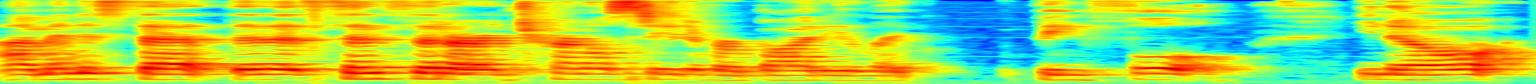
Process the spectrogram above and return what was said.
um, and it's that the sense that our internal state of our body, like being full. You know,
